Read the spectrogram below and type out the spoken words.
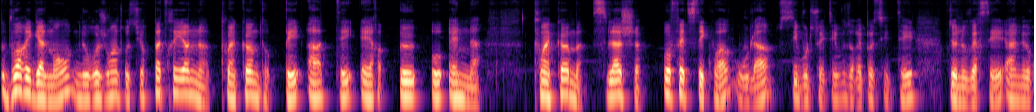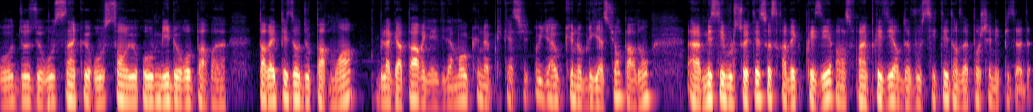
voire également nous rejoindre sur patreon.com, donc P-A-T-R-E-O-N.com slash au fait c'est quoi, où là, si vous le souhaitez, vous aurez possibilité de nous verser 1 euro, 2 euros, 5 euros, 100 euros, 1000 euros par, euh, par épisode ou par mois blague à part, il n'y a évidemment aucune, application, il y a aucune obligation, pardon. Euh, mais si vous le souhaitez, ce sera avec plaisir. On se fera un plaisir de vous citer dans un prochain épisode.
